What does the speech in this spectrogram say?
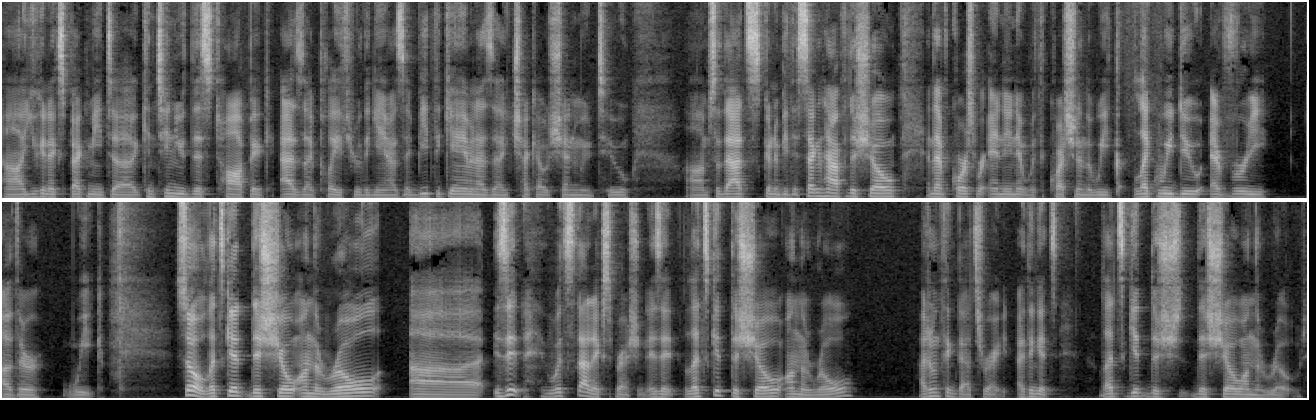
Uh, you can expect me to continue this topic as I play through the game, as I beat the game, and as I check out Shenmue 2. Um, so that's going to be the second half of the show. And then, of course, we're ending it with the question of the week, like we do every other week. So let's get this show on the roll. Uh, is it, what's that expression? Is it, let's get the show on the roll? I don't think that's right. I think it's, let's get the sh- this show on the road.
